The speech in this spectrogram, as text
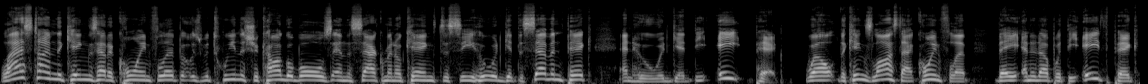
Last time the Kings had a coin flip, it was between the Chicago Bulls and the Sacramento Kings to see who would get the seven pick and who would get the eight pick. Well, the Kings lost that coin flip. They ended up with the eighth pick,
